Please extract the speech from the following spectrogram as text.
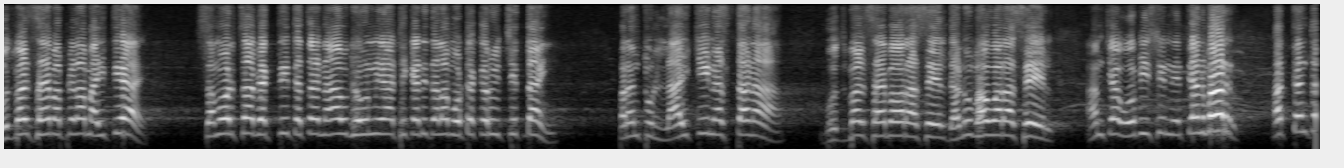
भुजबळ साहेब आपल्याला माहिती आहे समोरचा व्यक्ती त्याचं नाव घेऊन या ठिकाणी त्याला मोठं करू इच्छित नाही. परंतु लायकी नसताना भुजबळ साहेबावर असेल धनुभाऊवर असेल आमच्या ओबीसी नेत्यांवर अत्यंत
